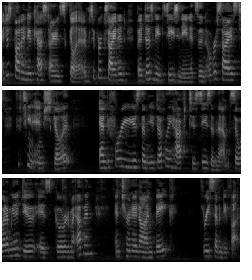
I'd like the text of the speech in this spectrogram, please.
I just bought a new cast iron skillet. I'm super excited, but it does need seasoning. It's an oversized 15 inch skillet. And before you use them, you definitely have to season them. So what I'm gonna do is go over to my oven and turn it on bake 375.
